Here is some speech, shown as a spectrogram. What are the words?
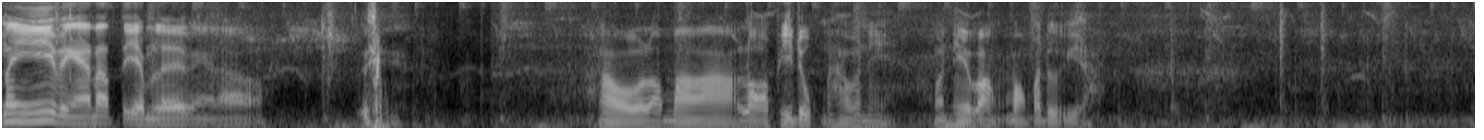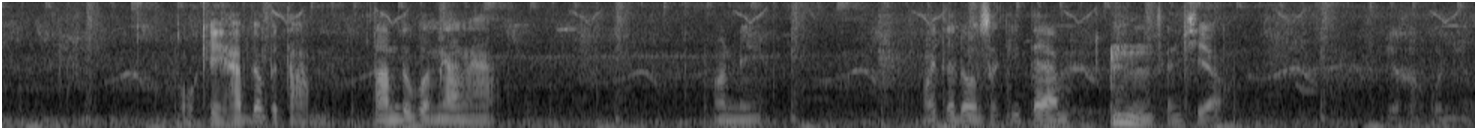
นี่เป็นไงเราเตรียมเลยเป็นไงแล้วเราเรามารอพี่ดุกนะครับวันนี้ วันนี้ว่างบอกมาดูอีกอะโอเคครับเดี๋ยวไปตามตามดูผลงานนะฮะวันนี้ว่าจะโดนสกกีแต้มกันเชียว เดี๋ยวเขาค้นอยู่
